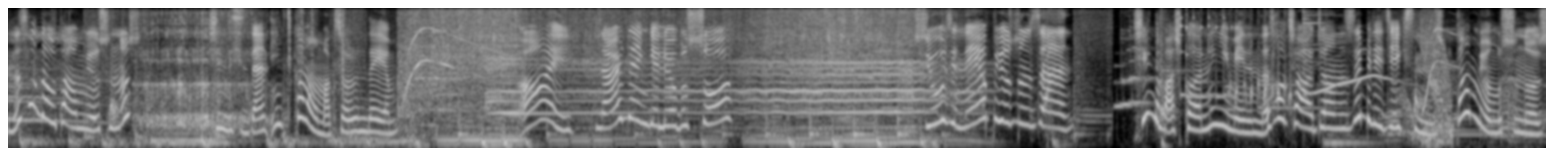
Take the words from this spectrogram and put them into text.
nasıl da utanmıyorsunuz? Şimdi sizden intikam almak zorundayım. Ay! Nereden geliyor bu su? Suzy ne yapıyorsun sen? Şimdi başkalarının yemeğini nasıl çalacağınızı bileceksiniz. Utanmıyor musunuz?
